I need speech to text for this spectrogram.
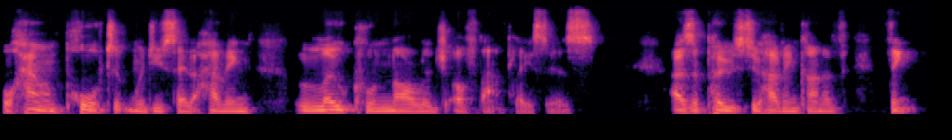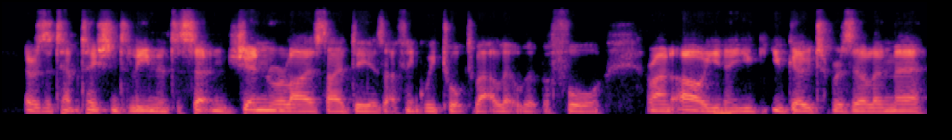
or how important would you say that having local knowledge of that place is, as opposed to having kind of think there is a temptation to lean into certain generalized ideas I think we talked about a little bit before around oh you know you, you go to Brazil and they're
